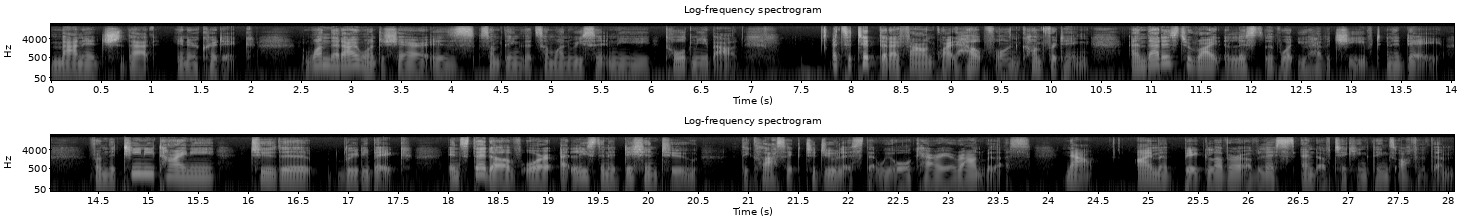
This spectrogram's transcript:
manage that inner critic. One that I want to share is something that someone recently told me about. It's a tip that I found quite helpful and comforting, and that is to write a list of what you have achieved in a day, from the teeny tiny to the really big, instead of, or at least in addition to, the classic to do list that we all carry around with us. Now, I'm a big lover of lists and of ticking things off of them.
